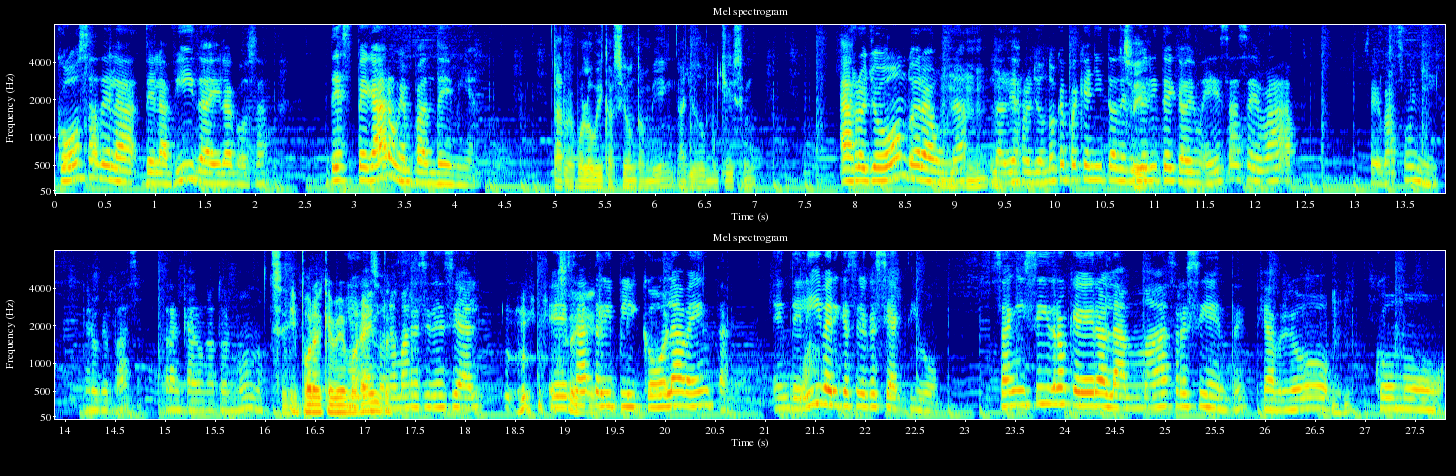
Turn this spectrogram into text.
cosa de la, de la vida y la cosa, despegaron en pandemia. Tal vez por la ubicación también ayudó muchísimo. Arroyo Hondo era una, la de. Arroyo Hondo que es pequeñita de Sí. Esa se va, se va a fuñir. Pero ¿qué pasa? Trancaron a todo el mundo. Sí. Y por el que ve más la gente. zona más residencial esa Sí. triplicó la venta en delivery, qué sé yo, que se activó. San Isidro, que era la más reciente, que abrió como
